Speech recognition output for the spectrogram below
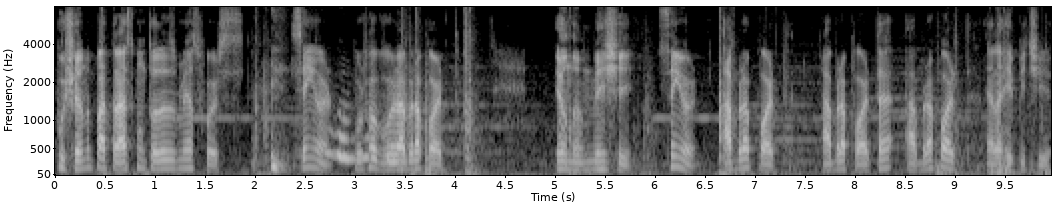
puxando para trás com todas as minhas forças. Senhor, por favor, abra a porta. Eu não me mexi. Senhor, abra a porta. Abra a porta, abra a porta. Ela repetia,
